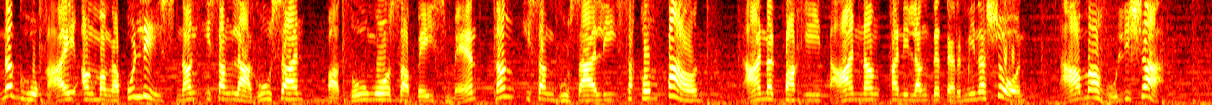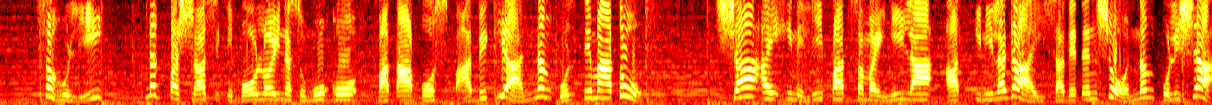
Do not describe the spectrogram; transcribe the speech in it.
Naghukay ang mga pulis ng isang lagusan patungo sa basement ng isang gusali sa compound na nagpakita ng kanilang determinasyon na mahuli siya. Sa huli, nagpasya si Kiboloy na sumuko matapos pabigyan ng ultimatum. Siya ay inilipat sa Maynila at inilagay sa detensyon ng pulisya.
